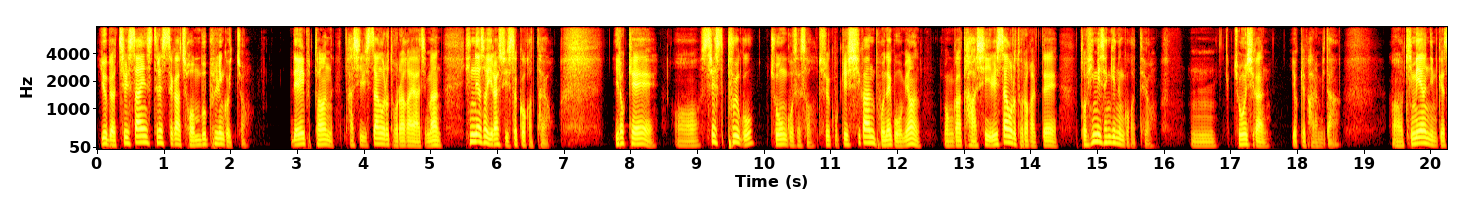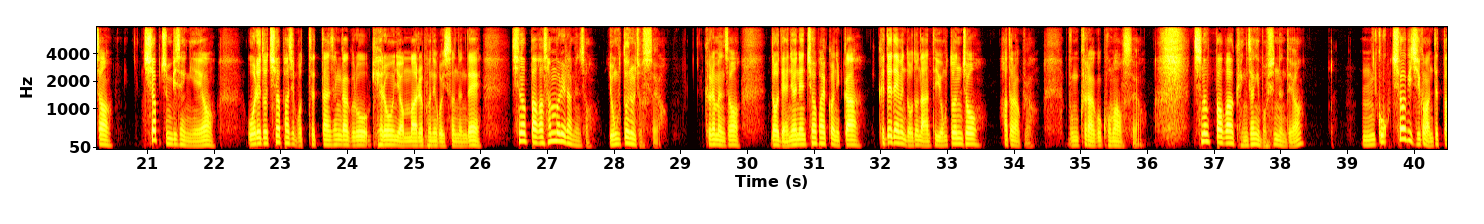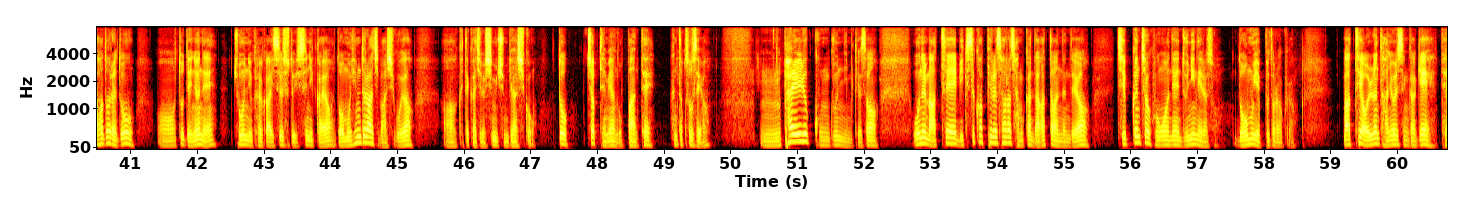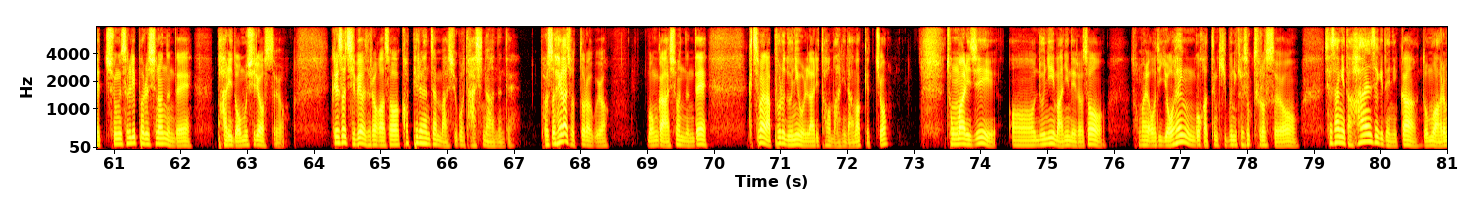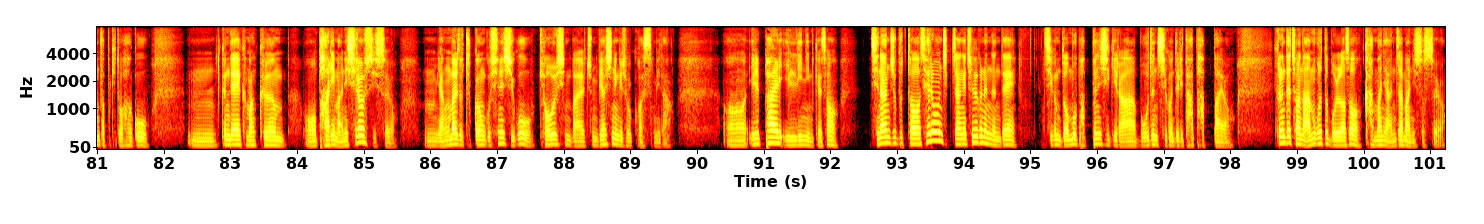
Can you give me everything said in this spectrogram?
요 며칠 쌓인 스트레스가 전부 풀린 거 있죠. 내일부턴 다시 일상으로 돌아가야 하지만 힘내서 일할 수 있을 것 같아요. 이렇게 어, 스트레스 풀고 좋은 곳에서 즐겁게 시간 보내고 오면 뭔가 다시 일상으로 돌아갈 때 더 힘이 생기는 것 같아요. 음, 좋은 시간이었길 바랍니다. 어, 김혜연님께서 취업 준비생이에요. 올해도 취업하지 못했다는 생각으로 괴로운 연말을 보내고 있었는데 친오빠가 선물이라면서 용돈을 줬어요. 그러면서 너 내년엔 취업할 거니까 그때 되면 너도 나한테 용돈 줘 하더라고요. 뭉클하고 고마웠어요. 친오빠가 굉장히 멋있는데요. 음, 꼭 취업이 지금 안 됐다 하더라도 어, 또 내년에 좋은 결과 있을 수도 있으니까요. 너무 힘들어하지 마시고요. 어, 그때까지 열심히 준비하시고 또 취업 되면 오빠한테 한턱 쏘세요. 음, 8609님께서 오늘 마트에 믹스 커피를 사러 잠깐 나갔다 왔는데요. 집 근처 공원에 눈이 내려서 너무 예쁘더라고요. 마트에 얼른 다녀올 생각에 대충 슬리퍼를 신었는데 발이 너무 시려웠어요. 그래서 집에 들어가서 커피를 한 잔 마시고 다시 나왔는데 벌써 해가 졌더라고요. 뭔가 아쉬웠는데 그치만 앞으로 눈이 올 날이 더 많이 남았겠죠. 정말이지 어, 눈이 많이 내려서 정말 어디 여행 온 것 같은 기분이 계속 들었어요. 세상이 다 하얀색이 되니까 너무 아름답기도 하고 음 근데 그만큼 어, 발이 많이 시려울 수 있어요. 음, 양말도 두꺼운 거 신으시고 겨울 신발 준비하시는 게 좋을 것 같습니다. 어, 1812님께서 지난주부터 새로운 직장에 출근했는데 지금 너무 바쁜 시기라 모든 직원들이 다 바빠요. 그런데 전 아무것도 몰라서 가만히 앉아만 있었어요.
